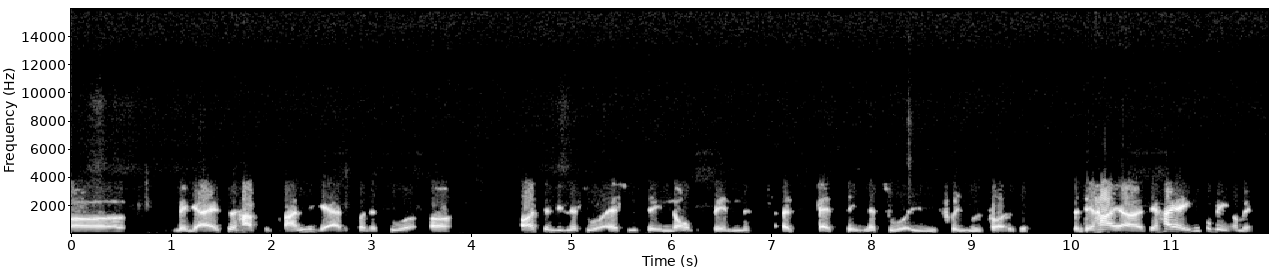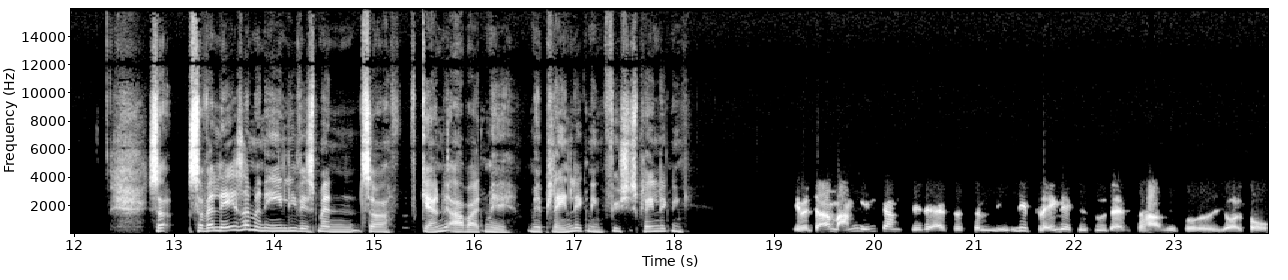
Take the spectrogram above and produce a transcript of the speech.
Og, men jeg har altid haft et brændende hjerte for natur, og også den lille natur. Jeg synes, det er enormt spændende at, at se natur i fri udfoldelse. Så det har jeg, det har jeg ingen problemer med. Så, så hvad læser man egentlig, hvis man så gerne vil arbejde med, med planlægning, fysisk planlægning? Jamen, der er mange indgange til det. Altså, sådan egentlig planlægningsuddannelse har vi både i Aalborg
